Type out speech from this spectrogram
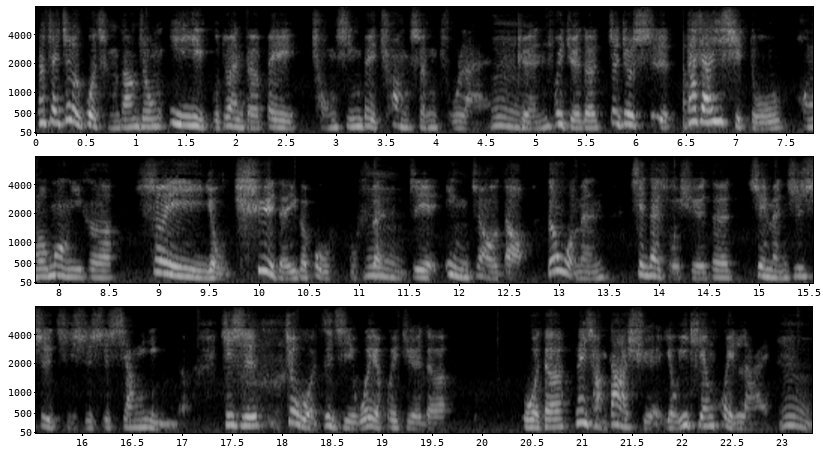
那在这个过程当中，意义不断的被重新被创生出来。嗯，全会觉得这就是大家一起读《红楼梦》一个最有趣的一个部分，这也映照到跟我们现在所学的这门知识其实是相应的。其实就我自己，我也会觉得。我的那场大雪有一天会来，嗯，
